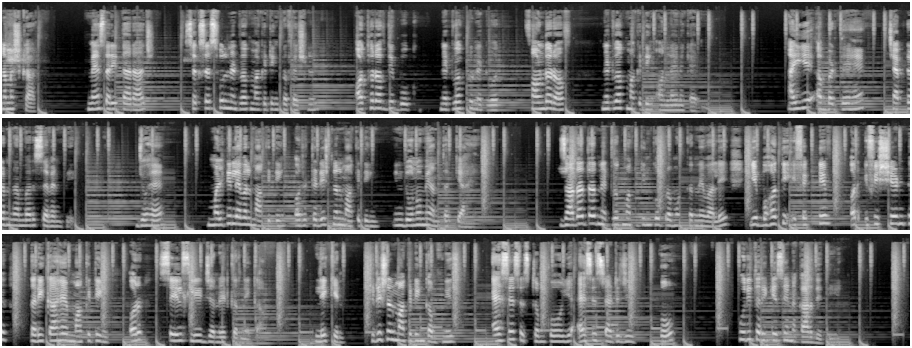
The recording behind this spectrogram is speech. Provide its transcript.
नमस्कार। मैं Sarita Raj successful network marketing professional author of the book network to network founder of network marketing online academy आइए अब बढ़ते हैं chapter number seven पे, जो है मल्टी लेवल मार्केटिंग और ट्रेडिशनल मार्केटिंग इन दोनों में अंतर क्या है। ज़्यादातर नेटवर्क मार्केटिंग को प्रमोट करने वाले, ये बहुत ही इफ़ेक्टिव और इफिशियंट तरीका है मार्केटिंग और सेल्स लीड जनरेट करने का। लेकिन ट्रेडिशनल मार्केटिंग कंपनीज़ ऐसे सिस्टम को या ऐसे स्ट्रेटजी को पूरी तरीके से नकार देती है।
